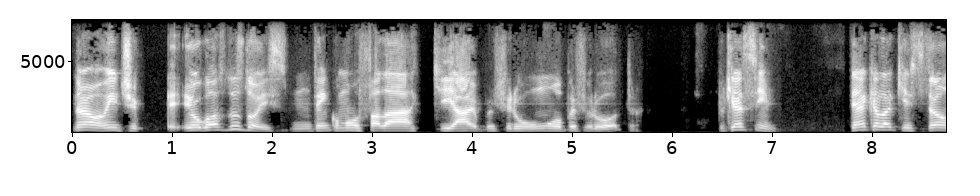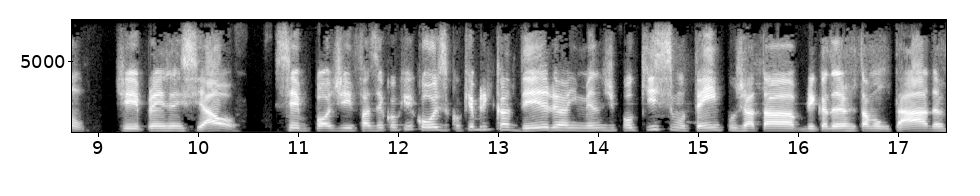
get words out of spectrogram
normalmente eu gosto dos dois. Não tem como falar que ah, eu prefiro um ou eu prefiro outro. Porque assim, Tem aquela questão de presencial, você pode fazer qualquer coisa, qualquer brincadeira, em menos de pouquíssimo tempo já tá, a brincadeira já tá montada.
